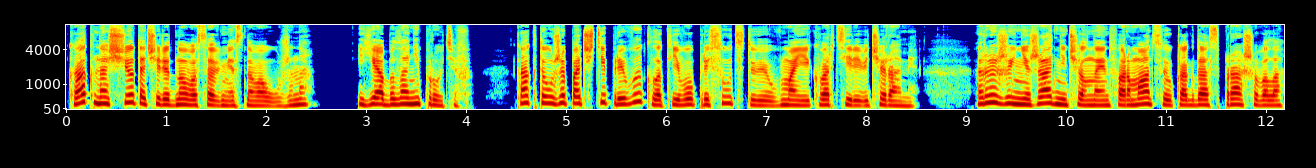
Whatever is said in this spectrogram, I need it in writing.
«Как насчет очередного совместного ужина?» Я была не против. Как-то уже почти привыкла к его присутствию в моей квартире вечерами. Рыжий не жадничал на информацию, когда спрашивала,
